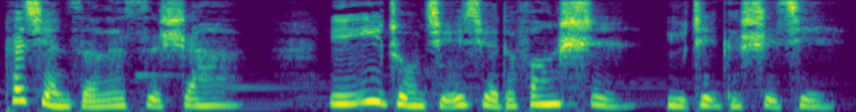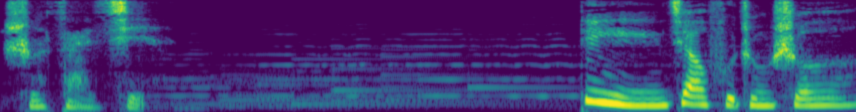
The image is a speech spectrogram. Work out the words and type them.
他选择了自杀，以一种决绝的方式与这个世界说再见。电影《教父》中说：“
